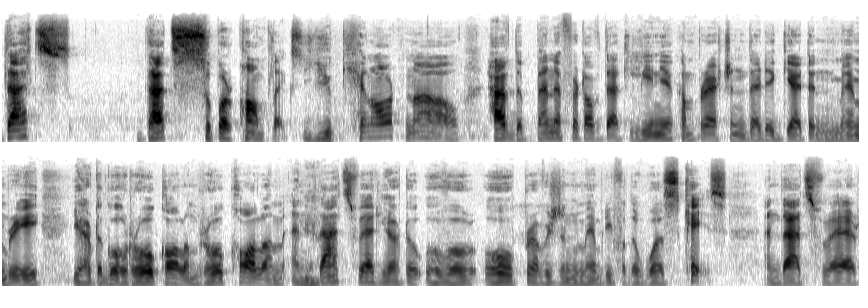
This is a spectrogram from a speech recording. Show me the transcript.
That's that's super complex. You cannot now have the benefit of that linear compression that you get in memory. You have to go row column, row column, and that's where you have to over, over provision memory for the worst case. And that's where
